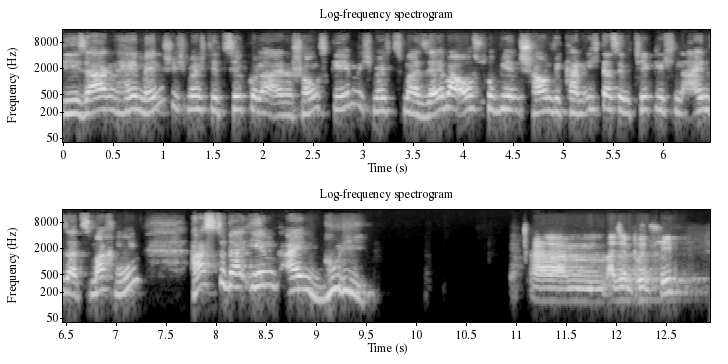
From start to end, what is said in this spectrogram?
die sagen, hey Mensch, ich möchte Zirkular eine Chance geben, ich möchte es mal selber ausprobieren, schauen, wie kann ich das im täglichen Einsatz machen. Hast du da irgendein Goodie? Ähm, also im Prinzip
